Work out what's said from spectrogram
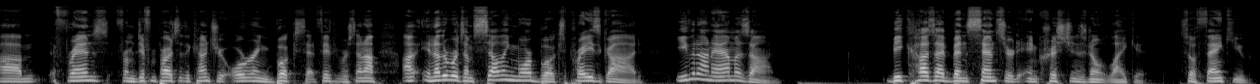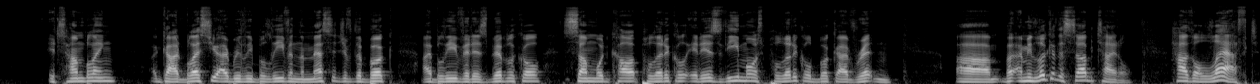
um, friends from different parts of the country ordering books at 50% off. Uh, in other words, I'm selling more books, praise God, even on Amazon, because I've been censored and Christians don't like it. So thank you. It's humbling. God bless you. I really believe in the message of the book. I believe it is biblical. Some would call it political. It is the most political book I've written. Um, but I mean, look at the subtitle How the Left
